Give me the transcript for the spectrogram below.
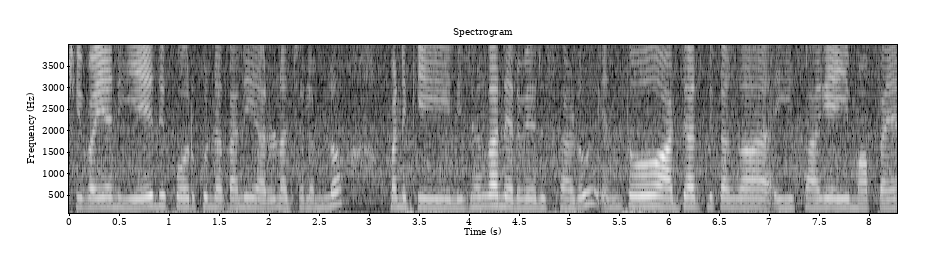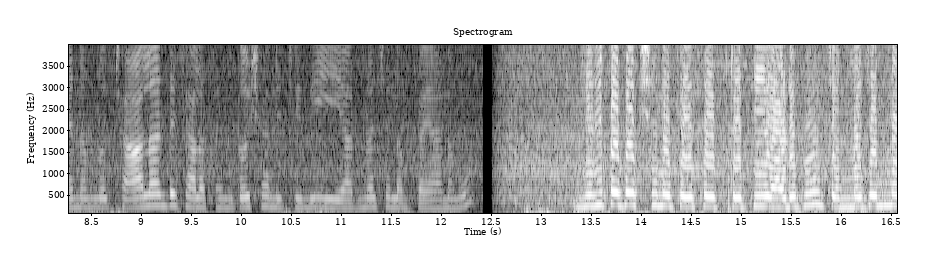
శివయ్యని ఏది కోరుకున్నా కానీ అరుణాచలంలో మనకి నిజంగా నెరవేరుస్తాడు. ఎంతో ఆధ్యాత్మికంగా ఈ సాగే ఈ మా ప్రయాణంలో చాలా అంటే చాలా సంతోషాన్ని ఇచ్చింది ఈ అరుణాచలం ప్రయాణము. గిరి ప్రదక్షిణ చేసే ప్రతి అడుగు జన్మ జన్మ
